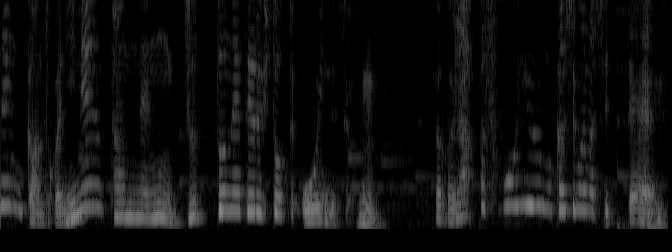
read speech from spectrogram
年間とか2年3年ずっと寝てる人って多いんですよ。うん。だからやっぱそういう昔話って、うん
